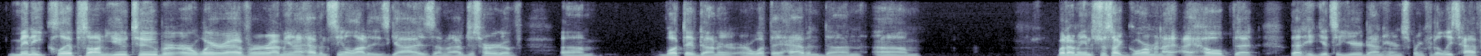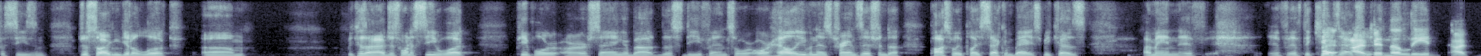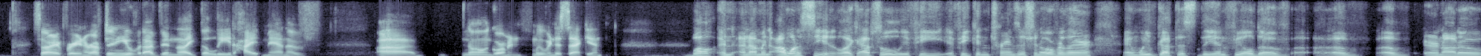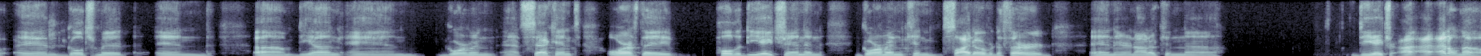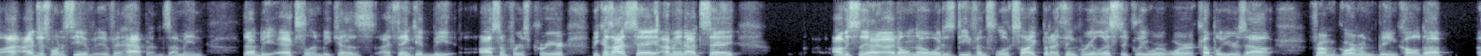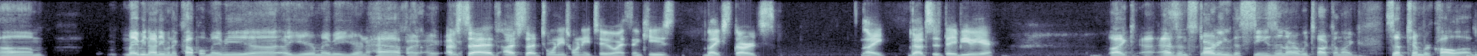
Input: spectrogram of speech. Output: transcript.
many clips on YouTube or, or wherever, I mean, I haven't seen a lot of these guys. I mean, I've just heard of um, what they've done or, or what they haven't done. Um, but I mean, it's just like Gorman. I, I hope that that he gets a year down here in Springfield, at least half a season, just so I can get a look. Um, because I just want to see what people are, are saying about this defense, or or hell, even his transition to possibly play second base. Because, I mean, if if if the kids I, actually, I've been the lead. I sorry for interrupting you, but I've been like the lead hype man of uh, Nolan Gorman moving to second. Well, and, and I mean, I want to see it. Like, absolutely. If he if he can transition over there, and we've got this the infield of of of Arenado and Goldschmidt and um, DeJong and Gorman at second, or if they pull the DH in and Gorman can slide over to third, and Arenado can uh, DH. I I, don't know. I, I just want to see if if it happens. I mean, that'd be excellent because I think it'd be awesome for his career. Because I say, I mean, I'd say, obviously, I, I don't know what his defense looks like, but I think realistically, we're we're a couple years out from Gorman being called up. Um, maybe not even a couple, maybe uh, a year, maybe a year and a half. I, I've said I've said 2022. I think he's like starts like that's his debut year. Like as in starting the season. Or are we talking like September call up?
